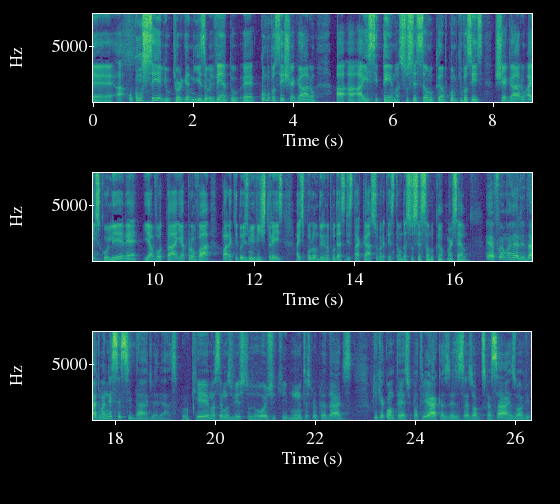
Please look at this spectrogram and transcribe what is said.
É, a, o conselho que organiza o evento, é, como vocês chegaram a, a, a, esse tema, sucessão no campo, como que vocês chegaram a escolher, né, e a votar e aprovar para que 2023 a Expo Londrina pudesse destacar sobre a questão da sucessão no campo, Marcelo? É, foi uma realidade, uma necessidade, aliás, porque nós temos visto hoje que muitas propriedades, o que, que acontece? O patriarca às vezes resolve descansar, resolve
